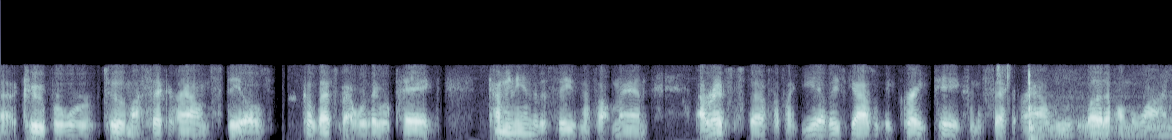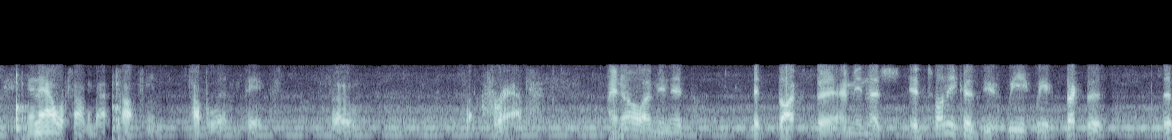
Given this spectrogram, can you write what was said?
uh, Cooper were two of my second round steals because that's about where they were pegged coming into the season. I thought, man, I read some stuff. I was like, yeah, these guys would be great picks in the second round. We would load up on the line. And now we're talking about top ten, top eleven picks. So it's like crap. I know. I mean, it it sucks, but I mean that's it's funny because we we expect this this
